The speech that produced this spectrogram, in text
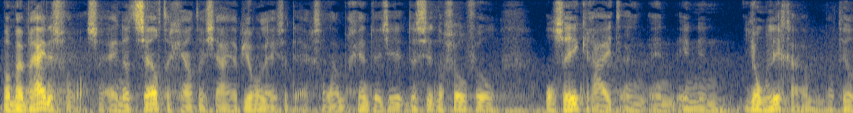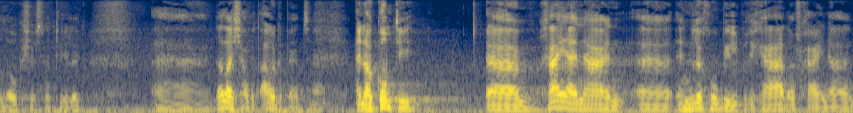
want mijn brein is volwassen. En datzelfde geldt als jij op jonge leeftijd ergens al aan begint. Weet je, er zit nog zoveel onzekerheid in, in, in een jong lichaam, wat heel logisch is natuurlijk, eh, dan als je al wat ouder bent. En dan komt die. Ehm, ga jij naar een, eh, een luchtmobiele brigade of ga je naar een,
